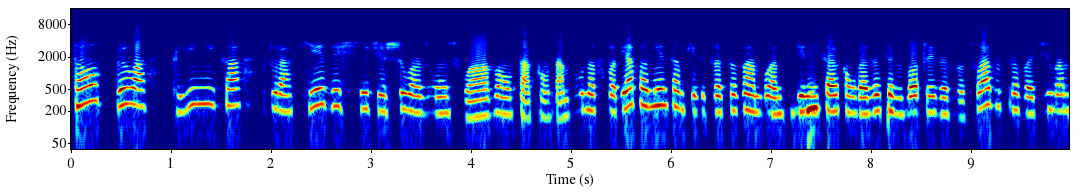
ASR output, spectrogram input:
To była klinika, która kiedyś się cieszyła złą sławą, taką tam był. Na przykład, ja pamiętam, kiedy pracowałam, byłam dziennikarką Gazety Wyborczej we Wrocławiu, prowadziłam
